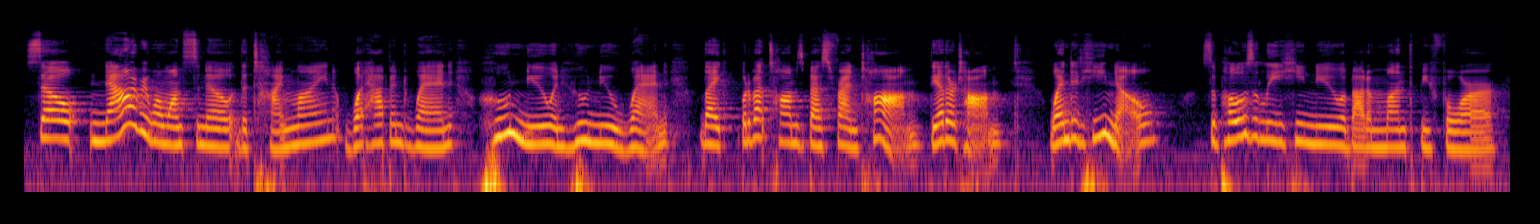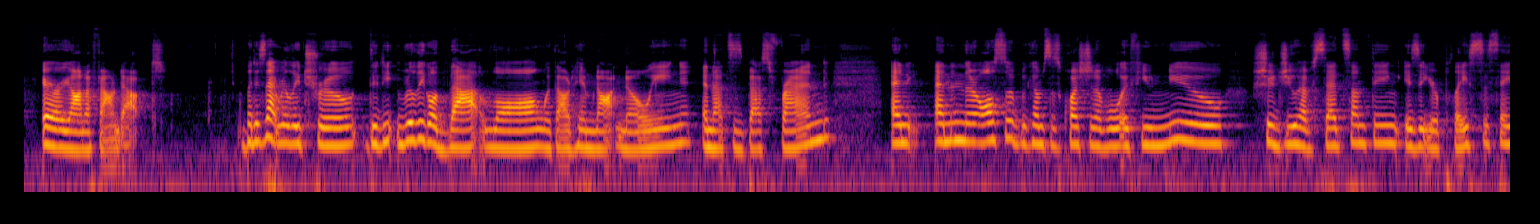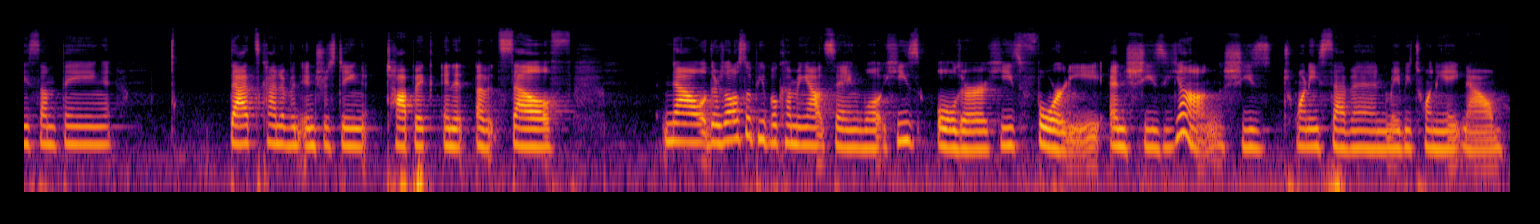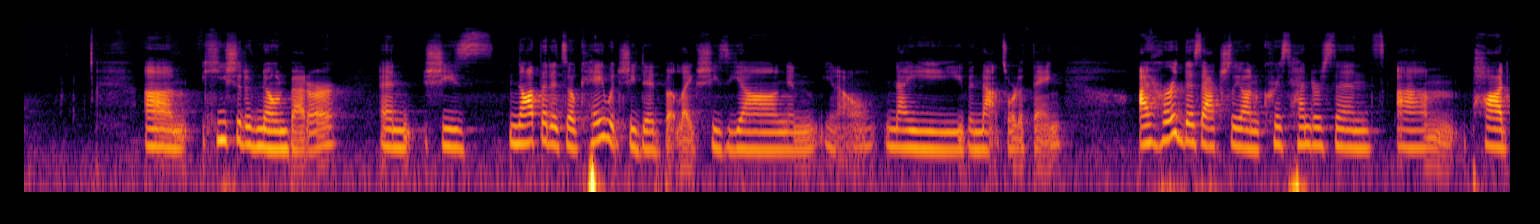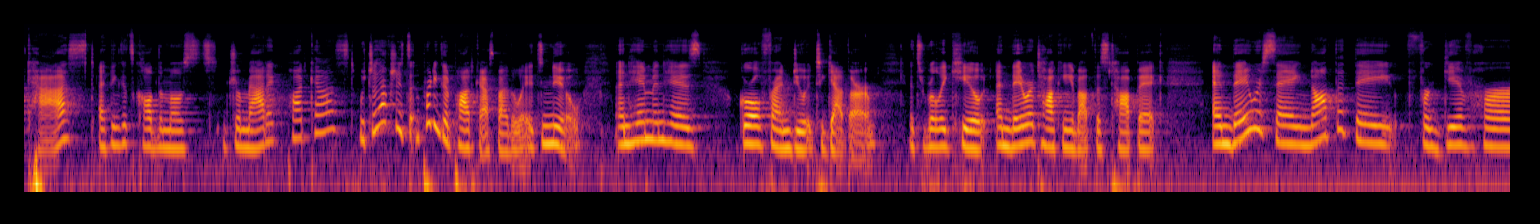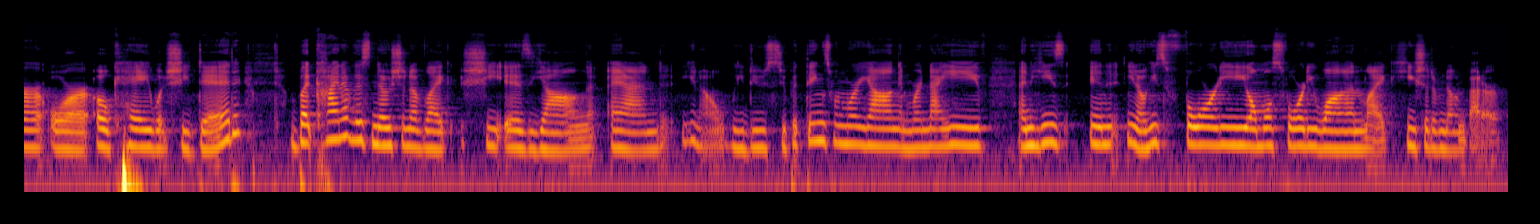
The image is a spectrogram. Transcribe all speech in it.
So now everyone wants to know the timeline, what happened when, who knew and who knew when. Like, what about Tom's best friend, Tom, the other Tom? When did he know? Supposedly, he knew about a month before Ariana found out. But is that really true? Did he really go that long without him not knowing and that's his best friend? And and then there also becomes this question of well if you knew should you have said something? Is it your place to say something? That's kind of an interesting topic in it of itself. Now there's also people coming out saying well he's older he's 40 and she's young. She's 27 maybe 28 now. Um, he should have known better and she's not that it's okay what she did, but like she's young and, you know, naive and that sort of thing. I heard this actually on Chris Henderson's um, podcast. I think it's called the Most Dramatic Podcast, which is actually it's a pretty good podcast, by the way. It's new, and him and his girlfriend do it together. It's really cute, and they were talking about this topic, and they were saying not that they forgive her or okay what she did, but kind of this notion of like she is young and you know we do stupid things when we're young and we're naive and he's in you know he's 40 almost 41 like he should have known better.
